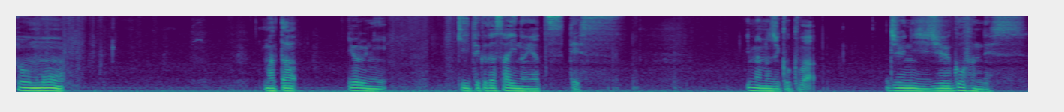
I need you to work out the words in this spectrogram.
どうもまた夜に聞いてくださいのやつです。今の時刻は12時15分です。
